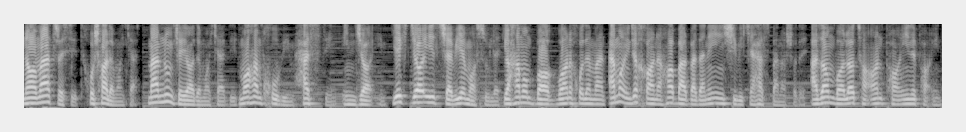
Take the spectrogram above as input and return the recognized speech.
نامت رسید. خوشحالمان کرد. ممنون که یاد ما کردید. ما هم خوبیم هستیم اینجاییم. یک جایی شبیه ماسوله یا همان باغبان خود من. اما اینجا خانه ها بر بدنه این شیبی که هست بنا شده. از آن بالا تا آن پایین پایین.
